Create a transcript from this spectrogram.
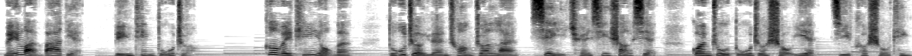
每晚八点，聆听读者。各位听友们，读者原创专栏现已全新上线，关注读者首页即可收听。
